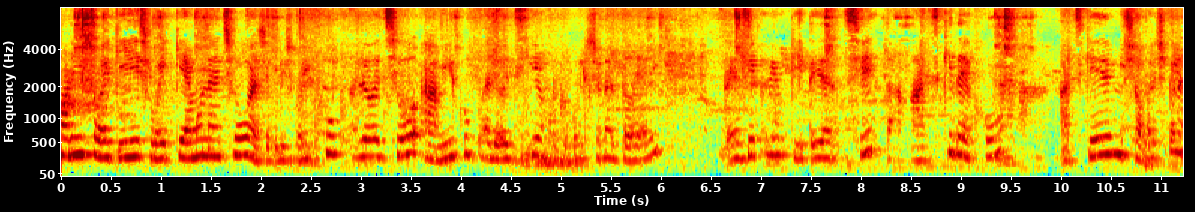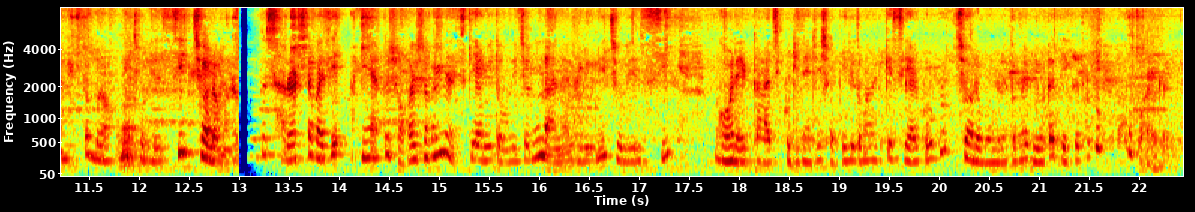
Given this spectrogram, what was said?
মর্নিং সবাইকে, সবাই কেমন আছো? আশা করি সবাই খুব ভালো আছো। আমিও খুব ভালো আছি, আমার গোপালেশ্বনার দয়ায়। যেখানেও কেটে যাচ্ছে। তা আজকে দেখো, আজকে সকাল সকাল আমি একটা ব্লগ নিয়ে চলে এসেছি। চলো আমার তো সাড়ে আটটা বাজে। আমি এত সকাল সকাল আজকে আমি তোমাদের জন্য রান্নার ভিডিও নিয়ে চলে এসেছি। ঘরের কাজ খুঁটিনাটি সব কিছু তোমাদেরকে শেয়ার করব। চলো বন্ধুরা, তোমরা ভিডিওটা দেখতে থাকো, খুব ভালো লাগবে।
